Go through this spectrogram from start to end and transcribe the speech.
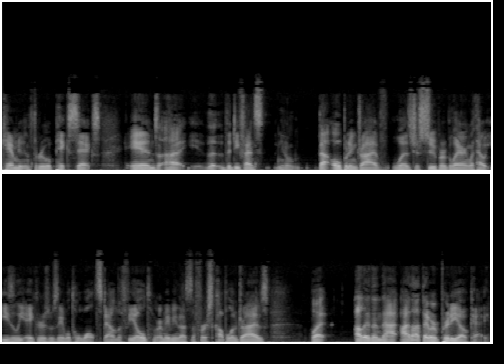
Cam Newton threw a pick six, and uh, the the defense, you know, that opening drive was just super glaring with how easily Akers was able to waltz down the field, or maybe that's the first couple of drives. But other than that, I thought they were pretty okay.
